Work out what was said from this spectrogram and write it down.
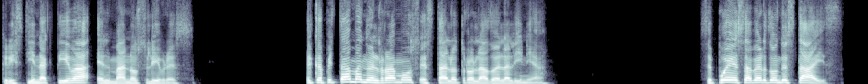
Cristina activa el manos libres. El capitán Manuel Ramos está al otro lado de la línea. ¿Se puede saber dónde estáis?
